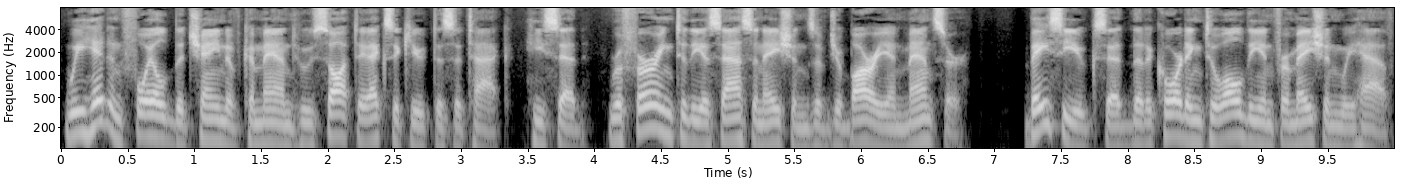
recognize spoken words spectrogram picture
We hit and foiled the chain of command who sought to execute this attack, he said, referring to the assassinations of Jabari and Mansour. Basiuk said that according to all the information we have,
